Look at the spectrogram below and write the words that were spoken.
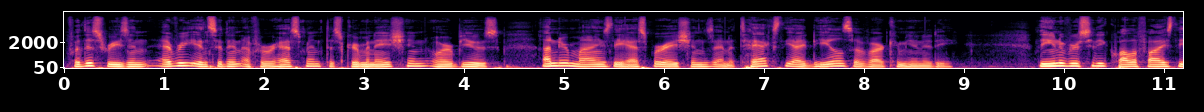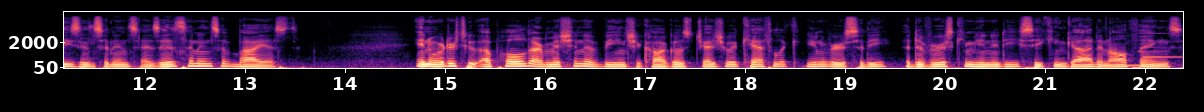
For this reason, every incident of harassment, discrimination, or abuse undermines the aspirations and attacks the ideals of our community. The university qualifies these incidents as incidents of bias in order to uphold our mission of being Chicago's Jesuit Catholic University, a diverse community seeking God in all things,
